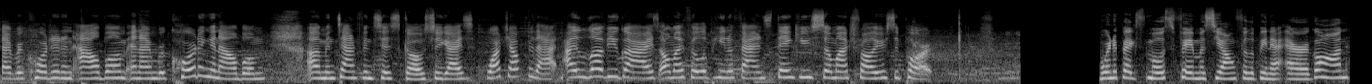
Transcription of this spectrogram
I recorded an album and I'm recording an album um, in San Francisco, so you guys watch out for that. I love you guys, all my Filipino fans. Thank you so much for all your support. Winnipeg's most famous young Filipina Aragon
